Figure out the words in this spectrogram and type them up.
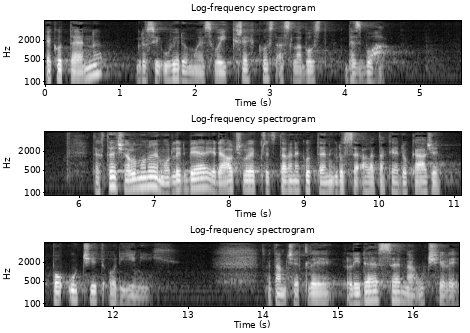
Jako ten, kdo si uvědomuje svoji křehkost a slabost bez Boha. Tak v té Šalomonové modlitbě je dál člověk představen jako ten, kdo se ale také dokáže poučit od jiných. Jsme tam četli, lidé se naučili,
